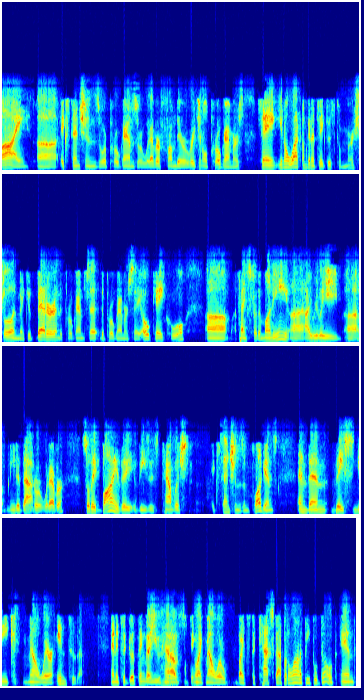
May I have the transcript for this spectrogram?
buy uh, extensions or programs or whatever from their original programmers, saying, you know what, I'm going to take this commercial and make it better, and the program sa- the programmers say, okay, cool, uh, thanks for the money, uh, I really uh, needed that or whatever. So they buy the, these established extensions and plugins, and then they sneak malware into them. And it's a good thing that you have something like Malware Malwarebytes to catch that, but a lot of people don't. And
